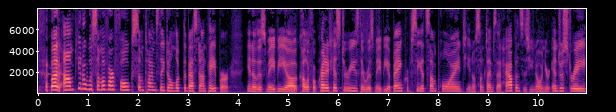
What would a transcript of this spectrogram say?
but um, you know, with some of our folks, sometimes they don't look the best on paper. You know, there's maybe a colorful credit histories. There was maybe a bankruptcy at some point. You know, sometimes that happens, as you know, in your industry.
